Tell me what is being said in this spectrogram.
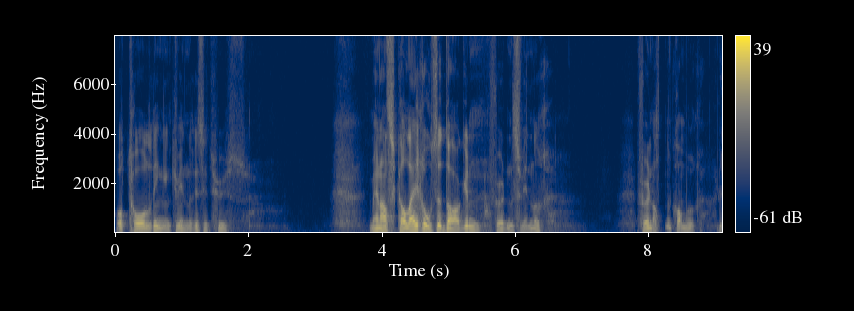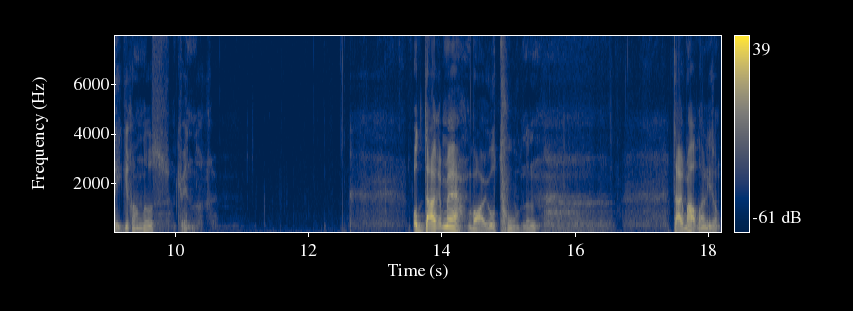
og tåler ingen kvinner i sitt hus. Men han skal ei rose dagen før den svinner. Før natten kommer, ligger han hos kvinner. Og dermed var jo tonen Dermed hadde han liksom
